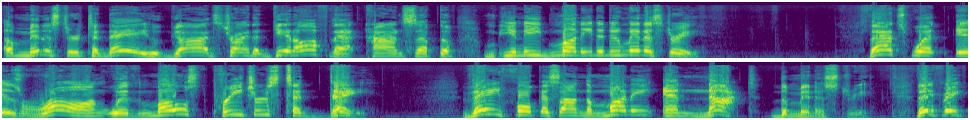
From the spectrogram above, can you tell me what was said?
a minister today who God's trying to get off that concept of you need money to do ministry. That's what is wrong with most preachers today. They focus on the money and not the ministry. They think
